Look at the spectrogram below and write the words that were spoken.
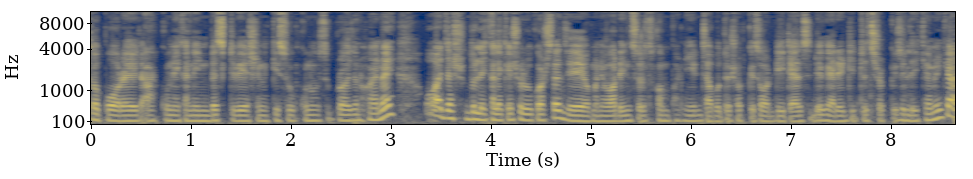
তো পরে আর কোনো এখানে ইনভেস্টিগেশন কিছু, কোনো কিছু প্রয়োজন হয় নাই। ও যা শুধু লেখালেখি শুরু করছে যে মানে ওর ইন্স্যুরেন্স কোম্পানির যাবতীয় সব কিছু ডিটেলস গাড়ির ডিটেলস সব কিছু লিখে মিকা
